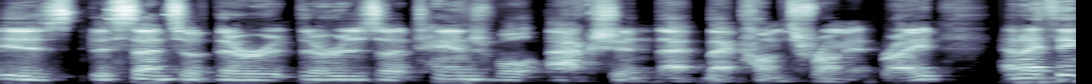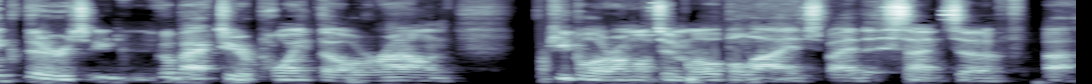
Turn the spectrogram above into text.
is the sense of there there is a tangible action that that comes from it, right? And I think there's go back to your point though around people are almost immobilized by the sense of uh,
